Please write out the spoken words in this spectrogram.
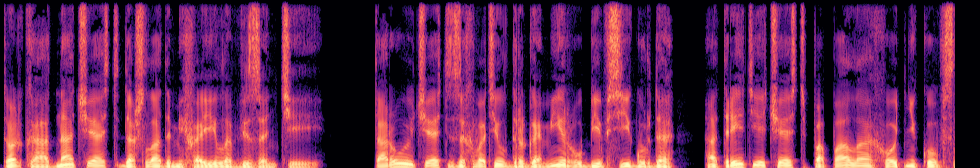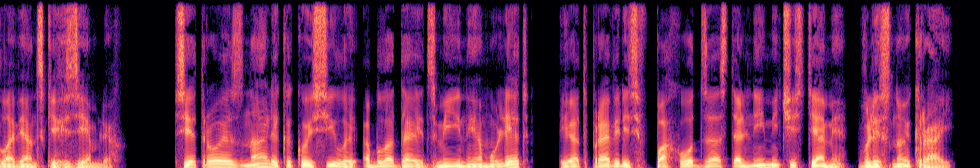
только одна часть дошла до Михаила в Византии. Вторую часть захватил Драгомир, убив Сигурда, а третья часть попала охотнику в славянских землях. Все трое знали, какой силой обладает змеиный амулет, и отправились в поход за остальными частями в лесной край.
